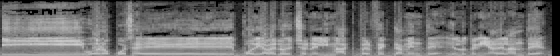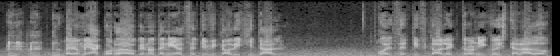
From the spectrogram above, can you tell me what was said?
Y bueno, pues eh, podía haberlo hecho en el iMac perfectamente, lo tenía delante, pero me he acordado que no tenía el certificado digital o el certificado electrónico instalado.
